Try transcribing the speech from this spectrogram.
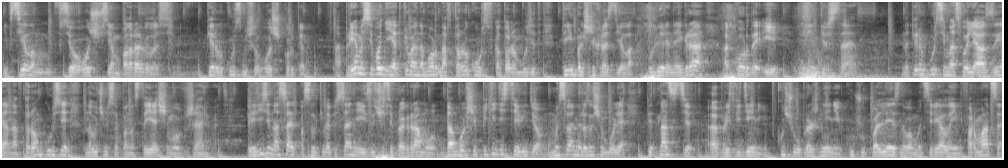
И в целом все очень всем понравилось. Первый курс вышел очень крутым. А прямо сегодня я открываю набор на второй курс, в котором будет три больших раздела. Уверенная игра, аккорды и фингерстайл. На первом курсе мы освоили азы, а на втором курсе научимся по-настоящему вжаривать. Перейдите на сайт по ссылке в описании и изучите программу. Там больше 50 видео. Мы с вами разучим более 15 э, произведений, кучу упражнений, кучу полезного материала и информации.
